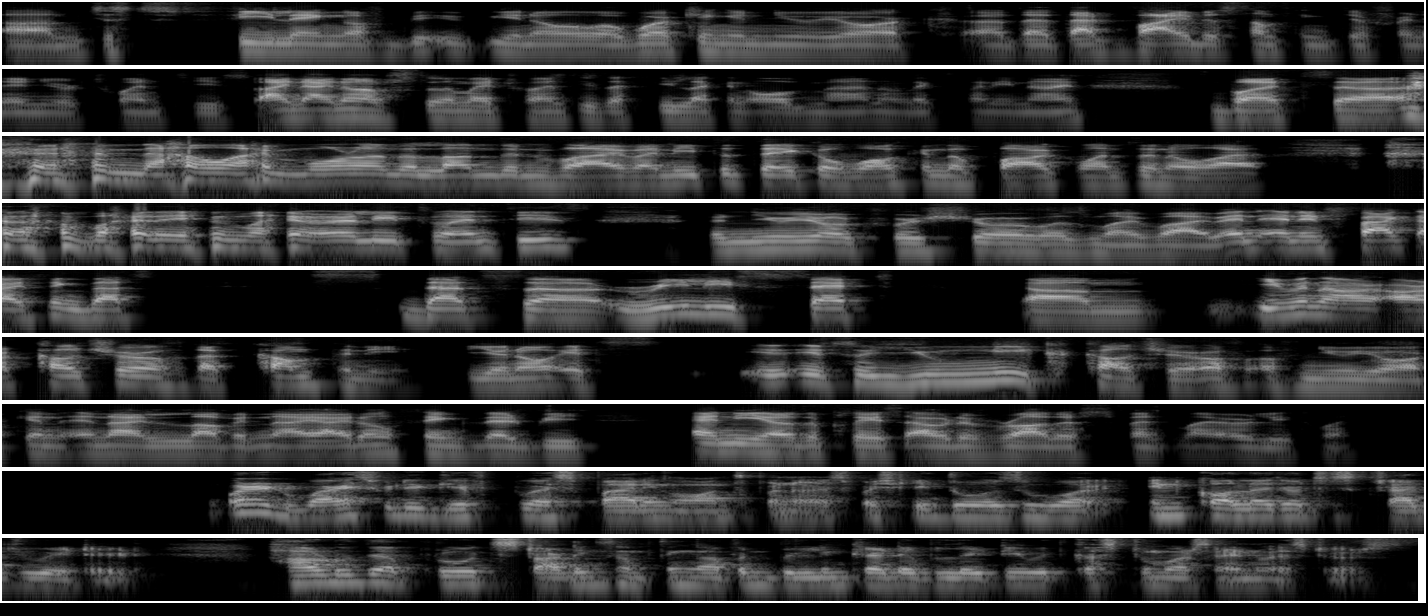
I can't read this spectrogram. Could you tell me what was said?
um, just feeling of you know working in new york uh, that that vibe is something different in your 20s I, I know i'm still in my 20s i feel like an old man. I'm like 29 but uh, now i'm more on the london vibe. I need to take a walk in the park once in a while. But in my early 20s New York for sure was my vibe, and and in fact, I think that's that's uh, really set um, even our, our culture of the company. You know, it's it's a unique culture of, of New York, and, and I love it. And I, I don't think there'd be any other place I would have rather spent my early 20s. What advice would you give to aspiring entrepreneurs, especially those who are in college or just graduated? How do they approach starting something up and building credibility with customers and investors?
